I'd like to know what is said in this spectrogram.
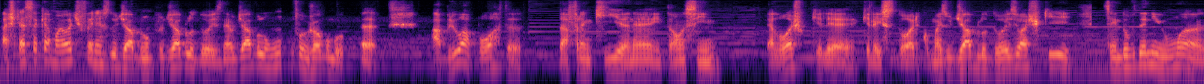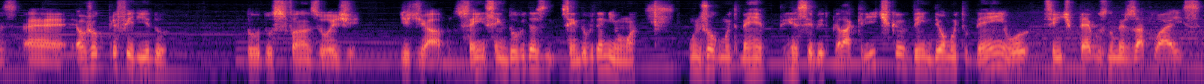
acho que essa é a maior diferença do Diablo 1 pro Diablo 2, né? O Diablo 1 foi um jogo... É, abriu a porta da franquia, né? Então, assim, é lógico que ele é, que ele é histórico, mas o Diablo 2 eu acho que, sem dúvida nenhuma, é, é o jogo preferido do, dos fãs hoje de Diablo, sem, sem, dúvidas, sem dúvida nenhuma. Um jogo muito bem recebido pela crítica, vendeu muito bem, ou, se a gente pega os números atuais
